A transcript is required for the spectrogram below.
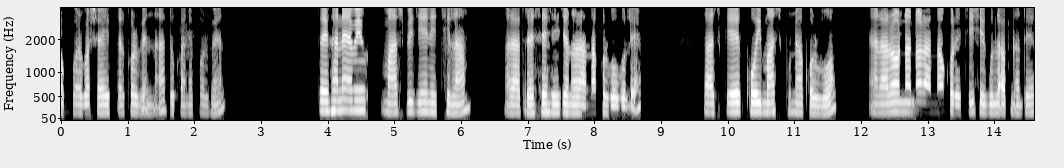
আব্বুর বাসায় ইফতার করবেন না, দোকানে করবেন। তো এখানে আমি মাছ ভিজিয়ে নিচ্ছিলাম। রাত্রে সেহরির জন্য রান্না করব বলে। তো আজকে কই মাছ ভুনা করব? আর আরও অন্যান্য রান্নাও করেছি, সেগুলো আপনাদের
